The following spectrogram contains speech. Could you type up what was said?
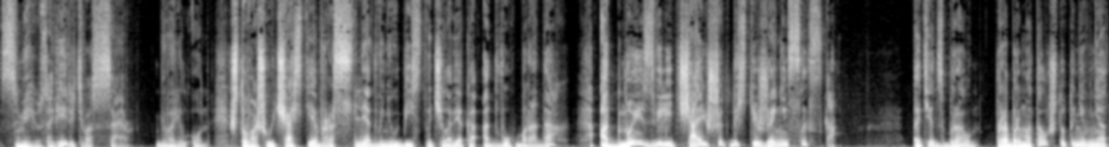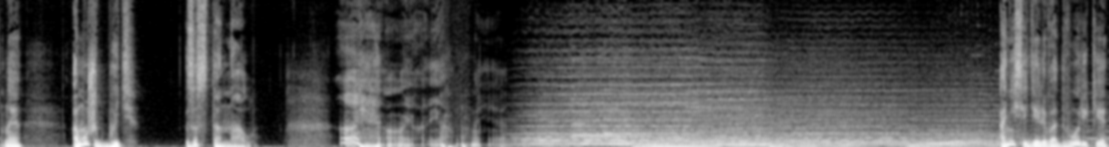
«Смею заверить вас, сэр, — говорил он, — что ваше участие в расследовании убийства человека о двух бородах — одно из величайших достижений сыска. Отец Браун пробормотал что-то невнятное, а может быть, застонал. Ай, Они сидели во дворике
